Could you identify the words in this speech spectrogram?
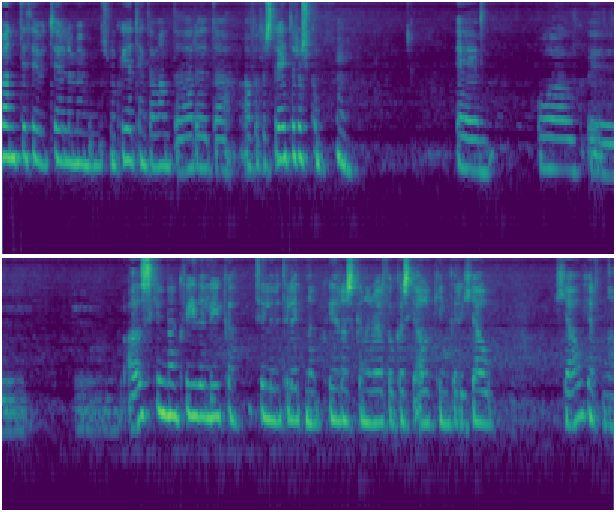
vandi þegar við tölum um svona kvíðatengda vanda það er auðvitað áfalla streyturöskun Mm. um, og aðskilna kvíða líka til er til einna kvíðaraskanar er þó kannski algengari hjá hjá hérna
